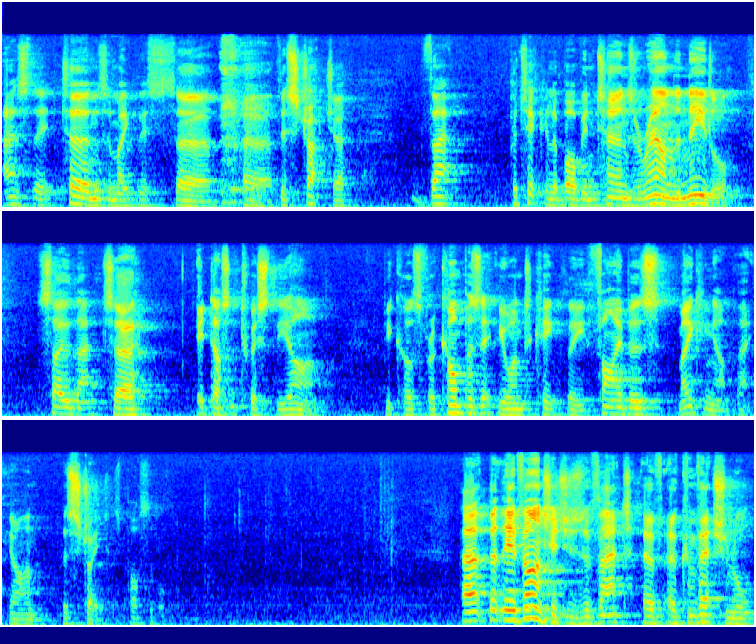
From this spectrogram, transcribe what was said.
as it turns and make this uh, uh, this structure. That particular bobbin turns around the needle so that uh, it doesn't twist the yarn. Because for a composite, you want to keep the fibres making up that yarn as straight as possible. Uh, but the advantages of that, of, of, conventional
